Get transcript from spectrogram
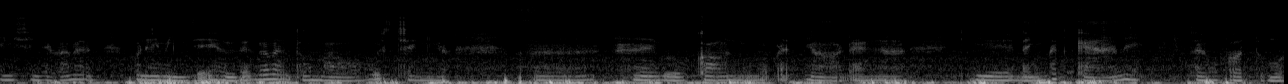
Hey, xin chào các bạn. Hôm nay mình sẽ hướng dẫn các bạn tô màu bức tranh à, Hai bố con, một bạn nhỏ đang à, đi đánh bắt cá này Đang vọt được một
